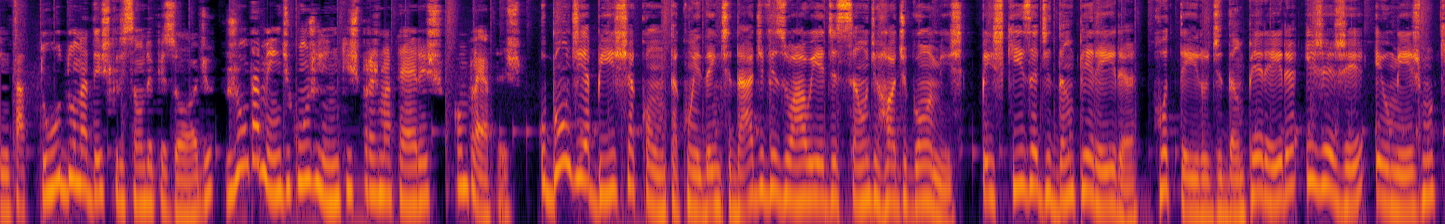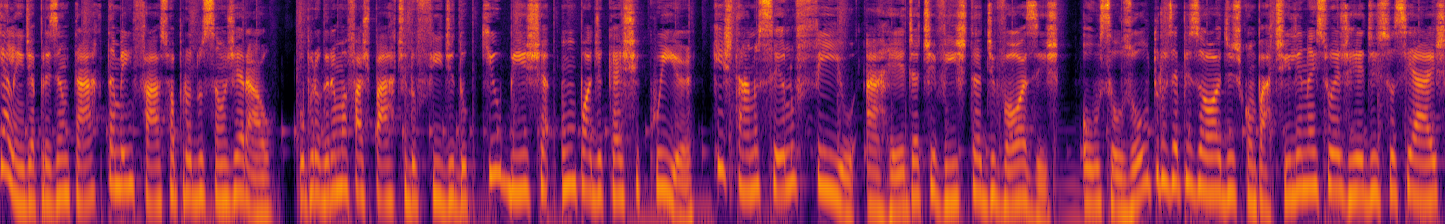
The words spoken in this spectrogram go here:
enfim, tá tudo na descrição do episódio, juntamente com os links para as matérias completas. O Bom Dia Bicha conta com identidade visual e edição de Rod Gomes, pesquisa de Dan Pereira, roteiro de Dan Pereira e GG, eu mesmo, que além de apresentar, também faço a produção geral. O programa faz parte do feed do Kill Bicha, um podcast queer, que está no selo Fio, a rede ativista de vozes. Ouça os outros episódios, compartilhe nas suas redes sociais,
